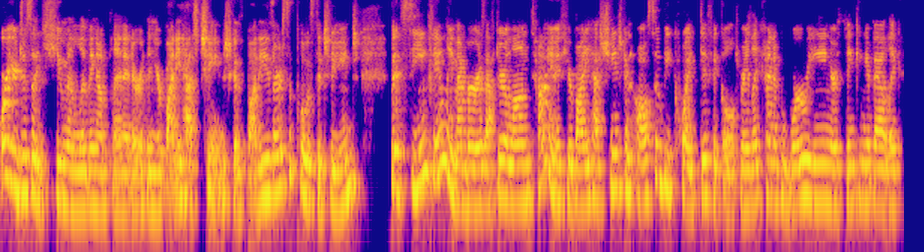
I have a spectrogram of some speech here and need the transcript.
or you're just a human living on planet earth and your body has changed because bodies are supposed to change but seeing family members after a long time, if your body has changed, can also be quite difficult, right? Like kind of worrying or thinking about like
